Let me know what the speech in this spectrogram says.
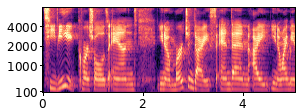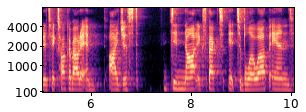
TV commercials and you know merchandise and then I you know I made a TikTok about it and I just did not expect it to blow up and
